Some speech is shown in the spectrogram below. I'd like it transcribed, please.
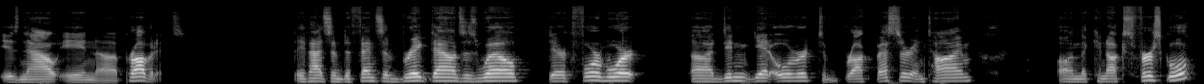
is now in uh, Providence. They've had some defensive breakdowns as well. Derek Forbort uh, didn't get over to Brock Boeser in time on the Canucks' first goal.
